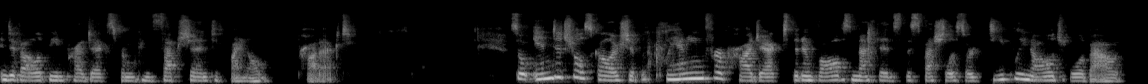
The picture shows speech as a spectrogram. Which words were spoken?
in developing projects from conception to final product. So in digital scholarship, planning for a project that involves methods the specialists are deeply knowledgeable about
